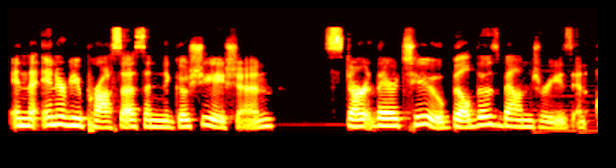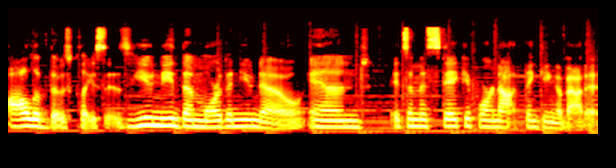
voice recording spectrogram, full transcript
In the interview process and negotiation, start there too. Build those boundaries in all of those places. You need them more than you know. And it's a mistake if we're not thinking about it.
